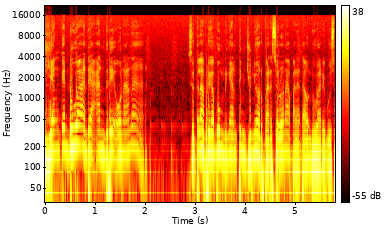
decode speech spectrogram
Yang kedua ada Andre Onana. Setelah bergabung dengan tim junior Barcelona pada tahun 2010,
